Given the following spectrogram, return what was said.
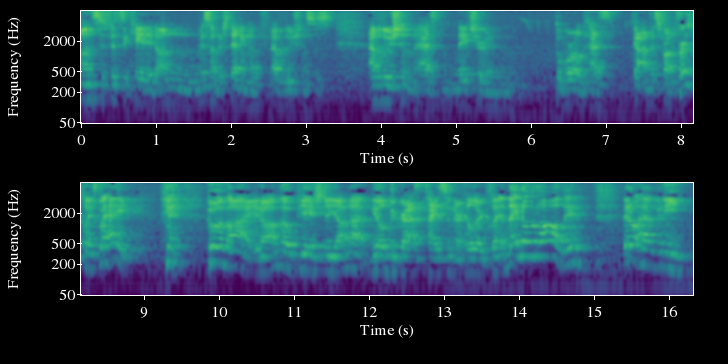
unsophisticated un misunderstanding of evolution, evolution as nature and the world has gotten this far in the first place, but hey, who am I? You know, I'm no PhD. I'm not Neil deGrasse Tyson or Hillary Clinton. They know it all. They, they don't have any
